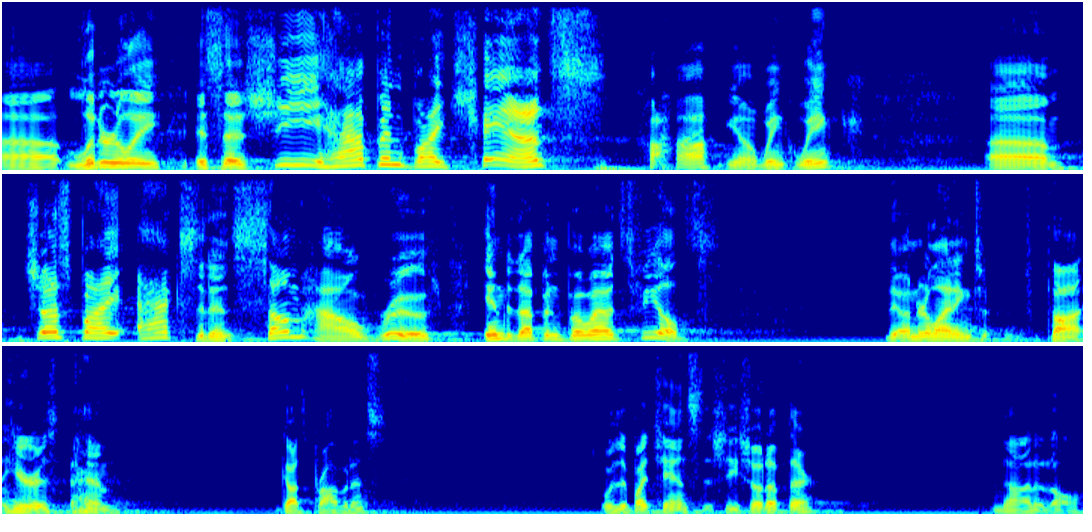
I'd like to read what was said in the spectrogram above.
Uh, literally, it says, She happened by chance, you know, wink, wink. Um, just by accident, somehow Ruth ended up in Boaz's fields. The underlining t- thought here is God's providence. Was it by chance that she showed up there? Not at all.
